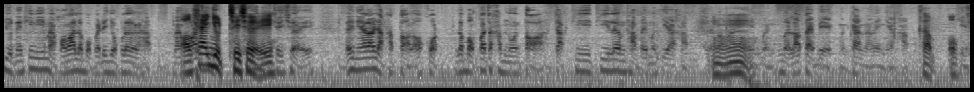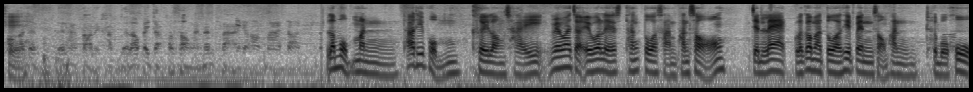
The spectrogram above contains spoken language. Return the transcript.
หยุดในที่นี้หมายความว่าระบบไม่ได้ยกเลิกนะครับหมายวามอ๋อว่าแค่หยุดเฉยเฉยๆแล้วทีนี้เราอยากทำต่อเราก็กด ระบบก็จะคำนวณต่อจากที่ที่เริ่มทำไปเมื่อกี้ครับอะไรประมาณนี้เหมือนเหมือนเราแตะเบรกเหมือนกันอะไรอย่างเงี้ยครับๆครับโอเคพราะเราเดินเดินทางต่อเลยครับเดี๋ยวเราไปจอดข้อสองกันด้านซ้ายระบบมันเท่าที่ผมเคยลองใช้ไม่ว่าจะ Everest ทั้งตัว 3,002 เจนแรกแล้วก็มาตัวที่เป็น 2,000 เทอร์โบคู่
